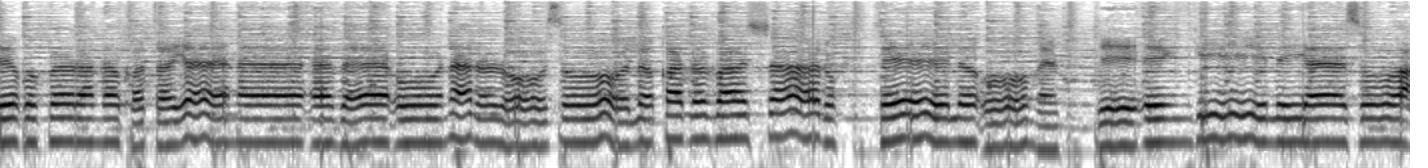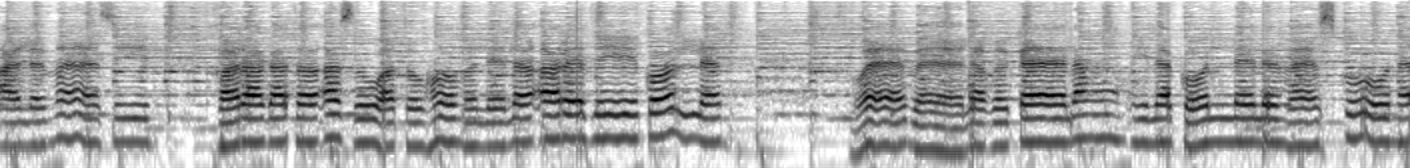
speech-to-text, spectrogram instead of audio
بغفران خطايانا أباؤنا الرسل قد بشروا في الأمم. بإنجيل يسوع المسيح خرجت أصواتهم للأرض كلها. وبلغ كلام إلى كل المسكونة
